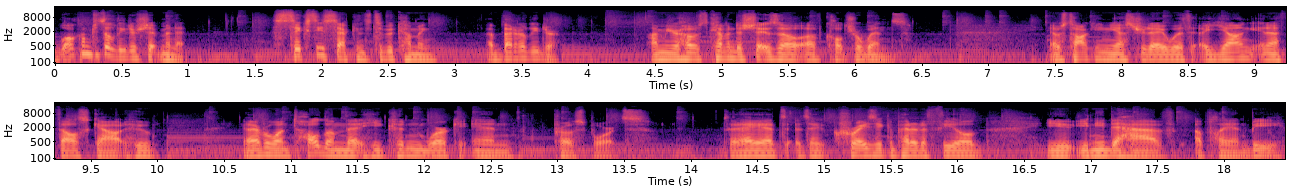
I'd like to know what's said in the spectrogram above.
Welcome to the Leadership Minute 60 seconds to becoming a better leader. I'm your host, Kevin DeShazo of Culture Wins. I was talking yesterday with a young NFL scout who you know, everyone told him that he couldn't work in pro sports. Said, hey, it's, it's a crazy competitive field. You, you need to have a plan B.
